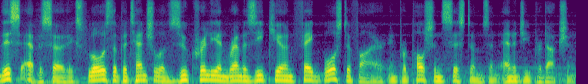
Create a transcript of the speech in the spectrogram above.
This episode explores the potential of Zukrillian Remezikyo Fag Borstifier in propulsion systems and energy production.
